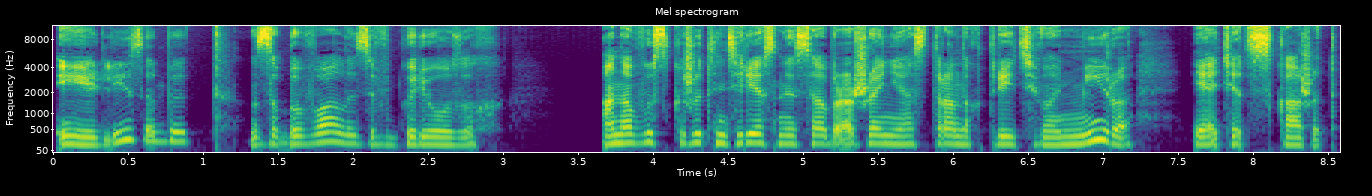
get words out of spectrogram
И Элизабет забывалась в грезах. Она выскажет интересные соображения о странах третьего мира, и отец скажет,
